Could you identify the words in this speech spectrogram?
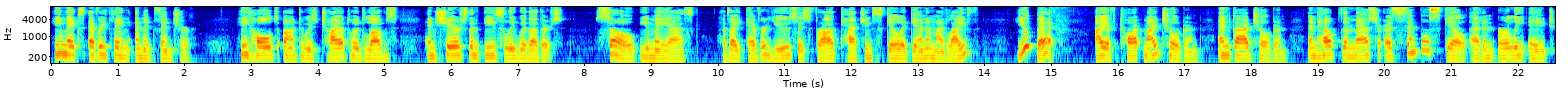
He makes everything an adventure. He holds onto his childhood loves and shares them easily with others. So, you may ask, have I ever used this frog catching skill again in my life? You bet. I have taught my children and godchildren and helped them master a simple skill at an early age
